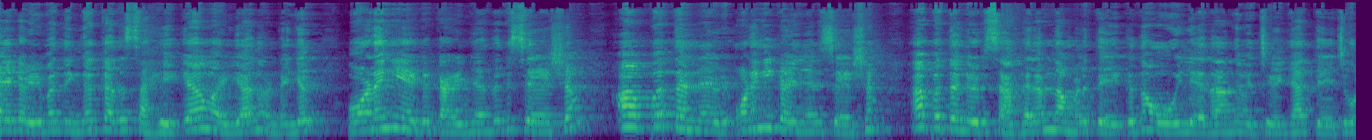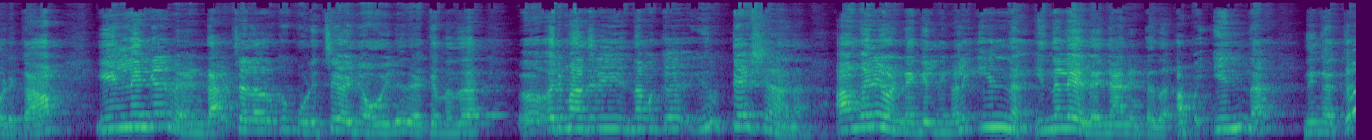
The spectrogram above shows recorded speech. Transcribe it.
ആയി കഴിയുമ്പോൾ നിങ്ങൾക്ക് അത് സഹിക്കാൻ വയ്യാന്നുണ്ടെങ്കിൽ ഉണങ്ങിയൊക്കെ കഴിഞ്ഞതിന് ശേഷം അപ്പൊ തന്നെ ഒരു ഉണങ്ങി കഴിഞ്ഞതിന് ശേഷം അപ്പൊ തന്നെ ഒരു സഹലം നമ്മൾ തേക്കുന്ന ഓയിൽ ഏതാന്ന് വെച്ച് കഴിഞ്ഞാൽ തേച്ച് കൊടുക്കാം. ഇല്ലെങ്കിൽ വേണ്ട ചിലവർക്ക് കുളിച്ചു കഴിഞ്ഞ ഓയിൽ തേക്കുന്നത് ഒരുമാതിരി നമുക്ക് ഇറിറ്റേഷൻ ആണ്. അങ്ങനെയുണ്ടെങ്കിൽ നിങ്ങൾ ഇന്ന് ഇന്നലെയല്ലേ ഞാൻ ഇട്ടത്. അപ്പൊ ഇന്ന് നിങ്ങൾക്ക്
